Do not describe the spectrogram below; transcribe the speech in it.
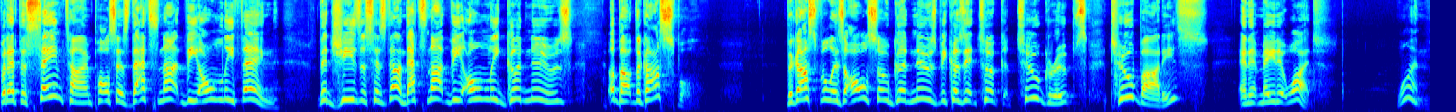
But at the same time, Paul says that's not the only thing that Jesus has done. That's not the only good news about the gospel. The gospel is also good news because it took two groups, two bodies, and it made it what? One.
